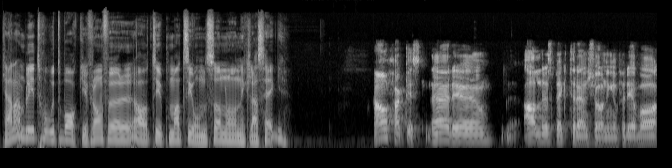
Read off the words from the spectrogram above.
kan han bli ett hot bakifrån för ja, typ Mats Jonsson och Niklas Hägg. Ja, faktiskt. Nej, det är all respekt till den körningen för det var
